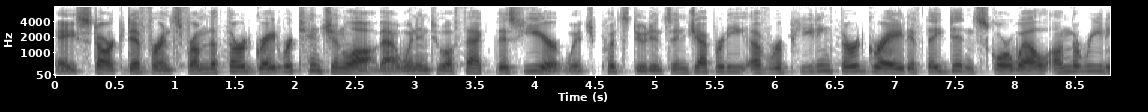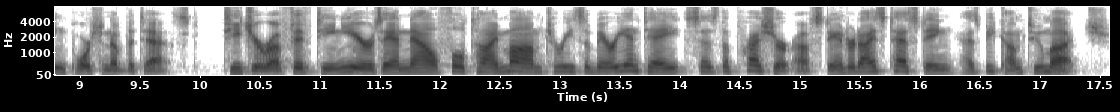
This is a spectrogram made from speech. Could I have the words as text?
A stark difference from the third grade retention law that went into effect this year, which put students in jeopardy of repeating third grade if they didn't score well on the reading portion of the test. Teacher of 15 years and now full time mom, Teresa Barriente, says the pressure of standardized testing has become too much.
